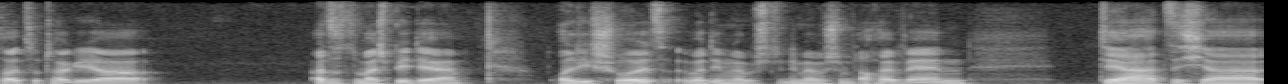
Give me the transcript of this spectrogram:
heutzutage ja, also zum Beispiel der Olli Schulz, über den wir, den wir bestimmt auch erwähnen, der hat sich ja,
